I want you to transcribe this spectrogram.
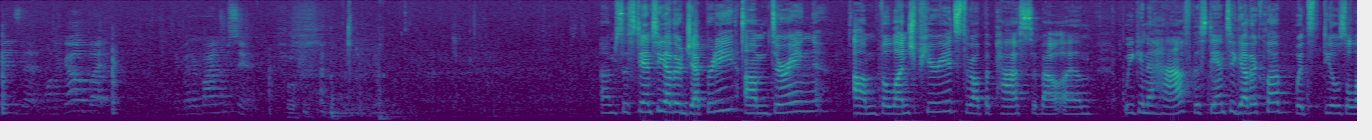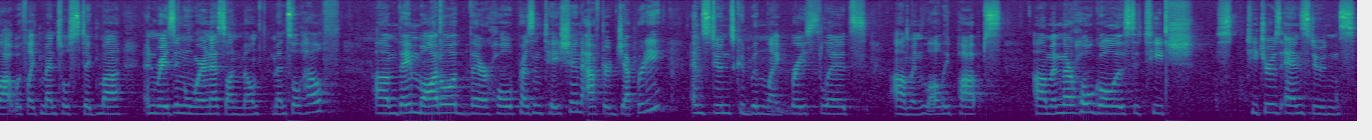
kids that want to go, but they better buy them soon. Um, so stand together Jeopardy. Um, during um, the lunch periods throughout the past about um, week and a half, the Stand Together Club, which deals a lot with like mental stigma and raising awareness on mental health, um, they modeled their whole presentation after Jeopardy, and students could win like bracelets um, and lollipops. And their whole goal is to teach teachers and students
